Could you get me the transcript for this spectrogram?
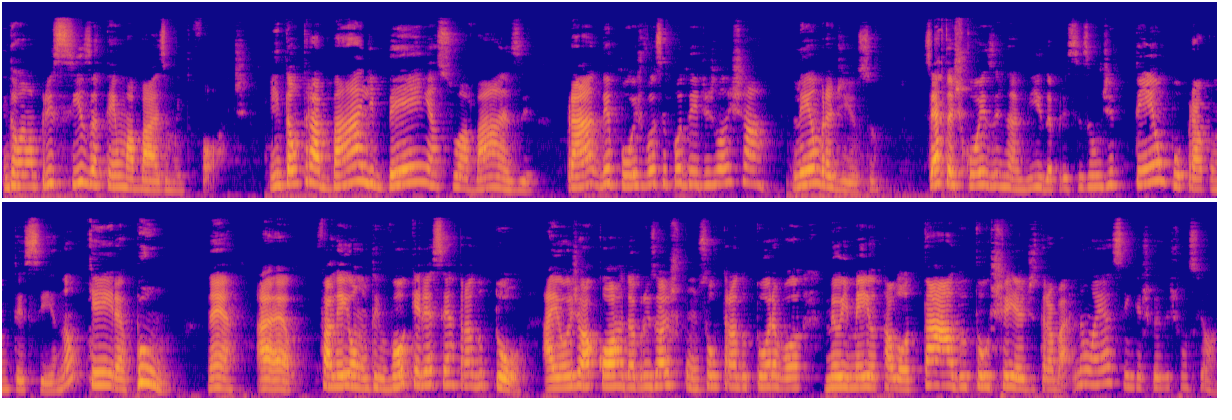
Então ela precisa ter uma base muito forte. Então trabalhe bem a sua base para depois você poder deslanchar. Lembra disso. Certas coisas na vida precisam de tempo para acontecer. Não queira, pum, né? Ah, é, falei ontem, vou querer ser tradutor. Aí hoje eu acordo, abro os olhos, pum, sou tradutora, vou, meu e-mail tá lotado, tô cheia de trabalho. Não é assim que as coisas funcionam.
